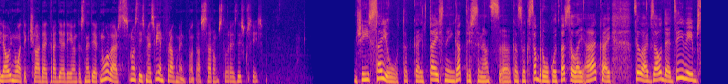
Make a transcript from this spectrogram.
ļauj notikt šādai traģēdijai, un tas netiek novērsts. Nostīsimies vienu fragmentu no tās sarunas toreiz diskusijas. Šī sajūta, ka ir taisnīgi atrisināts, kas saka, sabrūkot veselai ēkai, cilvēki zaudē dzīvības,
